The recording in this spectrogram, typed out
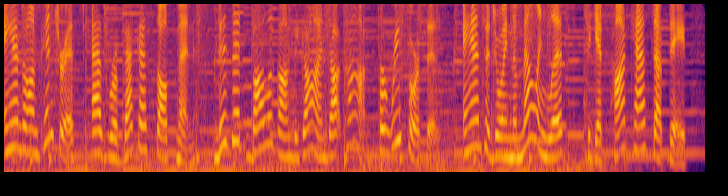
and on Pinterest as Rebecca Saltzman. Visit balaganbegone.com for resources and to join the mailing list to get podcast updates.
